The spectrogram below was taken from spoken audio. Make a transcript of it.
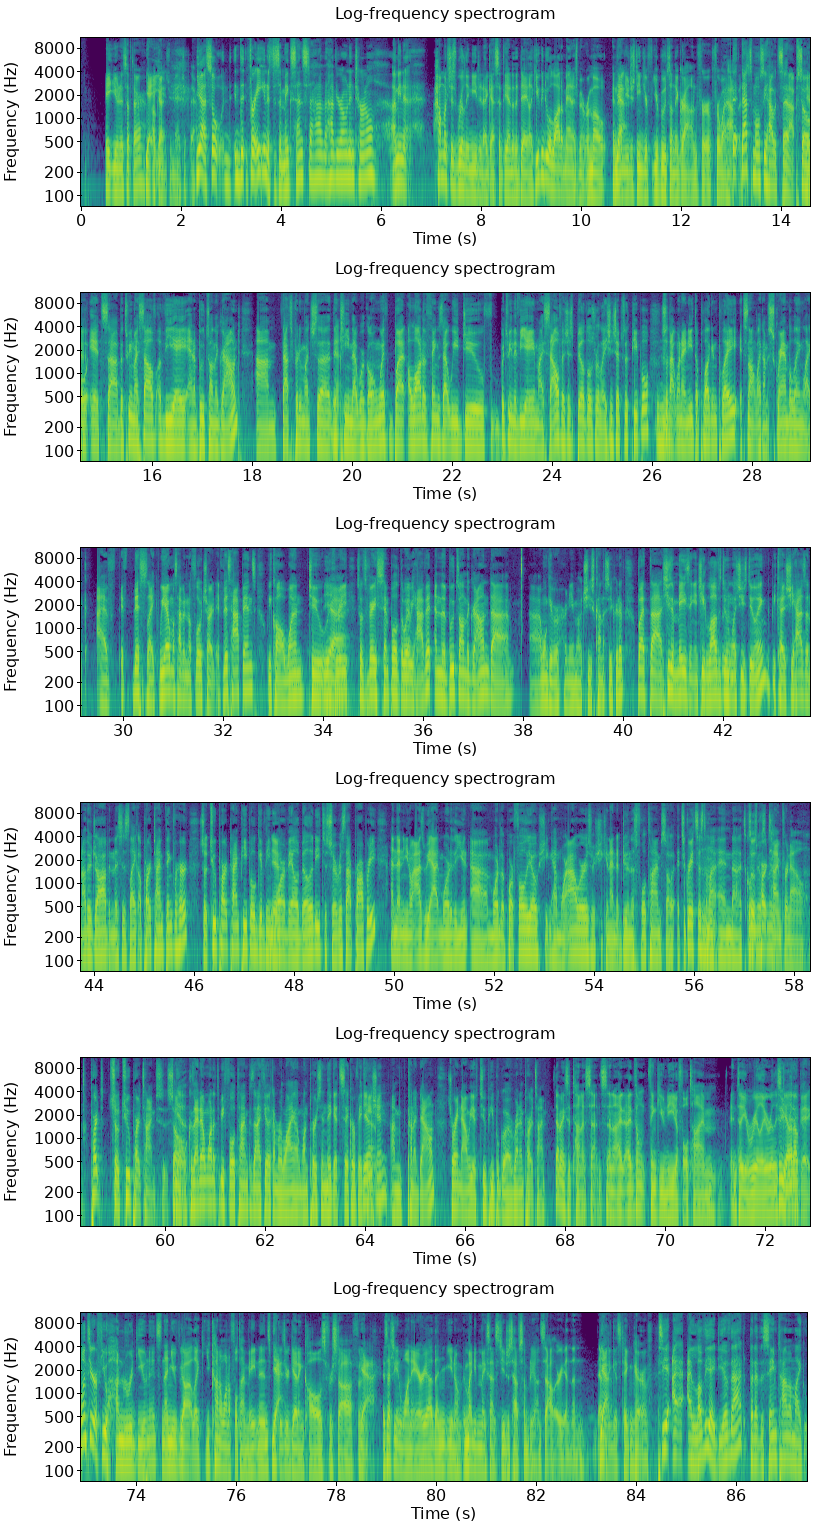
Eight units up there. Yeah, Okay. units we manage up there. Yeah. So th- for eight units, does it make sense to have have your own internal? I mean, uh, how much is really needed, I guess, at the end of the day. Like you can do a lot of management remote, and then you just need your your boots on the ground for for what happens. Th- that's mostly how it's set up. So Yeah. it's uh, between myself, a VA, and a boots on the ground. Um, that's pretty much the, the Yeah. team that we're going with. But a lot of things that we do f- between the VA and myself is just build those relationships with people, Mm-hmm. so that when I need to plug and play, it's not like I'm scrambling. Like I have, if this like we almost have it in a flow chart. If this happens, we call one, two, or Yeah. three. So it's very simple the way we have it. And the boots on the ground. Uh, I won't give her her name out. She's kind of secretive, but uh, she's amazing and she loves doing what she's doing because she has another job and this is like a part time thing for her. So two part time people give me Yeah. more availability to service that property, and then you know as we add more to the uh, more to the portfolio, she can have more hours or she can end up doing this full time. So it's a great system uh, and uh, it's going so it's part time for now. Part so two part times. So Yeah. because I don't want it to be full time because then I feel like I'm relying on one person. They get sick or vacation. I'm kind of down. So right now we have two people go running part time. That makes a ton of sense, and I, I don't think you need a full time until you really really you're scale it up. big. Once you're a few hundred units, and then you've got like you kind of want a full time maintenance Yeah. because you're getting calls for stuff. and Yeah. especially in one area, then you know it might even make sense to just have somebody on salary, and then everything Yeah. gets taken care of. See, I I love the idea of that, but at the same time, I'm like,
